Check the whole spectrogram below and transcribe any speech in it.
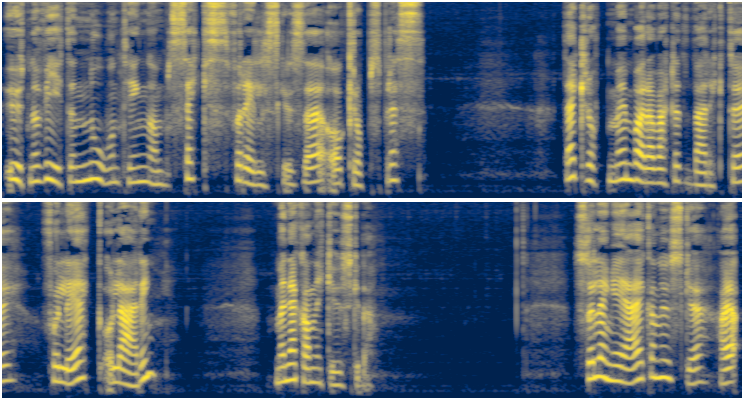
uten å vite noen ting om sex, forelskelse og kroppspress. Der kroppen min bare har vært et verktøy for lek og læring. Men jeg kan ikke huske det. Så lenge jeg kan huske, har jeg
